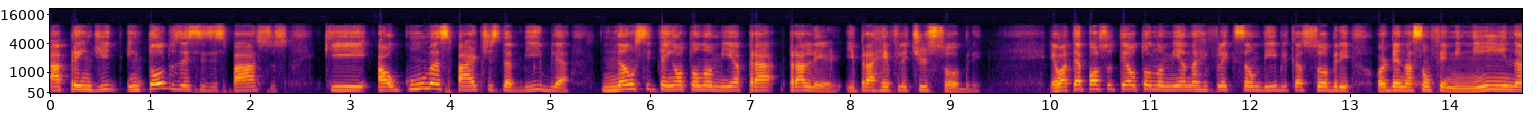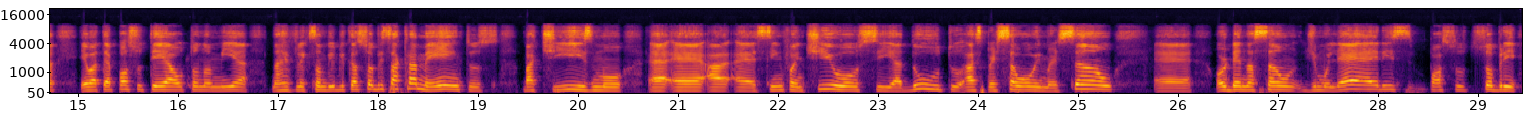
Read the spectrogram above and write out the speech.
aprendi em todos esses espaços que algumas partes da Bíblia não se tem autonomia para ler e para refletir sobre. Eu até posso ter autonomia na reflexão bíblica sobre ordenação feminina, eu até posso ter autonomia na reflexão bíblica sobre sacramentos, batismo, é, é, é, se infantil ou se adulto, aspersão ou imersão, é, ordenação de mulheres, posso sobre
